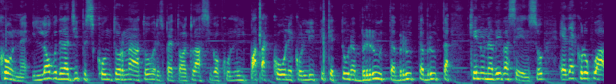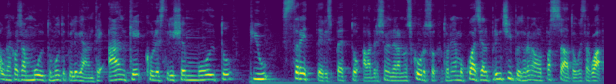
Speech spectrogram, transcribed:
con il logo della Jeep scontornato rispetto al classico con il pataccone con l'etichettona brutta brutta brutta che non aveva senso. Ed eccolo qua una cosa molto molto più elegante anche con le strisce molto più strette rispetto alla versione dell'anno scorso. Torniamo quasi al principio, torniamo al passato. Questa qua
